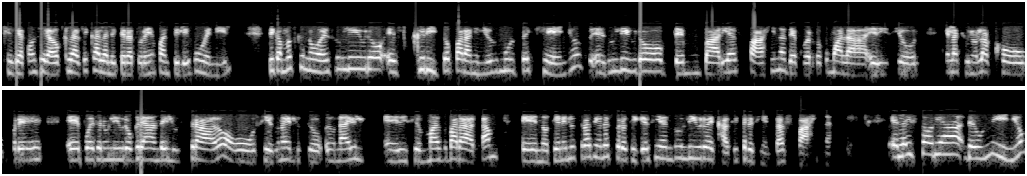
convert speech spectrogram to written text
que se ha considerado clásica de la literatura infantil y juvenil. Digamos que no es un libro escrito para niños muy pequeños, es un libro de varias páginas, de acuerdo como a la edición en la que uno la compre. Eh, puede ser un libro grande, ilustrado, o si es una, una edición más barata, eh, no tiene ilustraciones, pero sigue siendo un libro de casi 300 páginas. Es la historia de un niño,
